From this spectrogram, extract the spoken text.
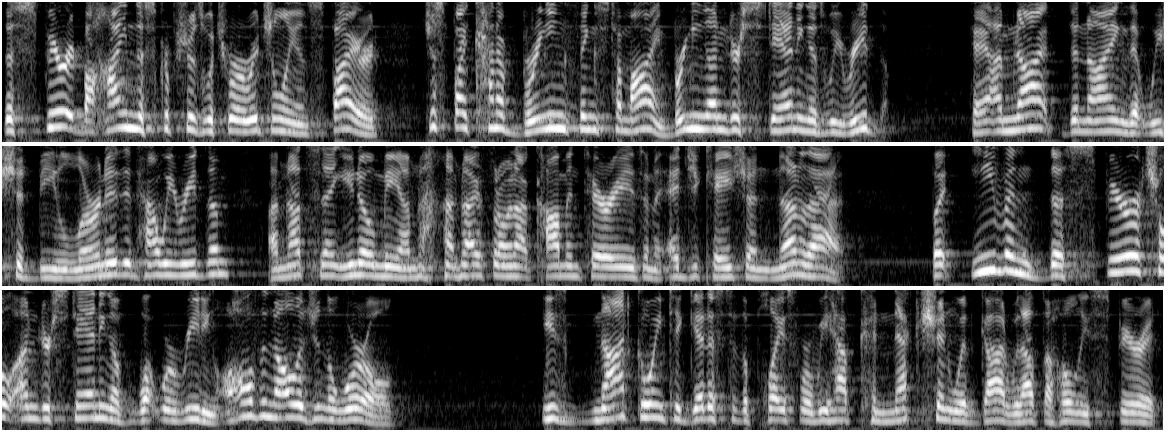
the spirit behind the scriptures which were originally inspired just by kind of bringing things to mind, bringing understanding as we read them. Okay, I'm not denying that we should be learned in how we read them. I'm not saying, you know me, I'm not, I'm not throwing out commentaries and education, none of that. But even the spiritual understanding of what we're reading, all the knowledge in the world, is not going to get us to the place where we have connection with God without the Holy Spirit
